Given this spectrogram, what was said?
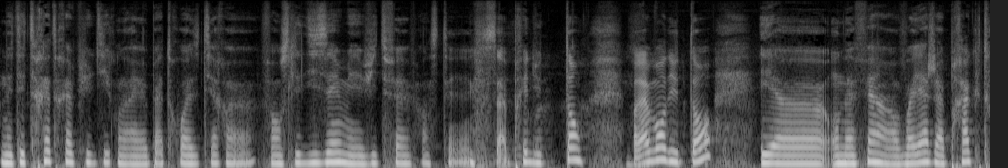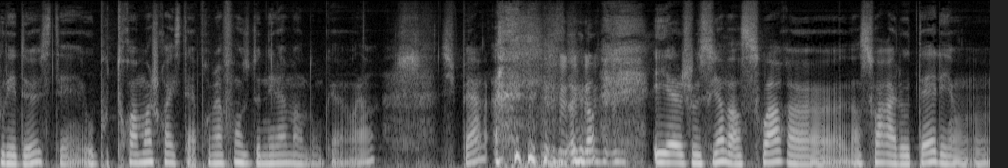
on était très très pudiques, on n'arrivait pas trop à se dire, euh, enfin on se les disait mais vite fait, ça a pris du temps, vraiment du temps. Et euh, on a fait un voyage à Prague tous les deux. C'était au bout de trois mois, je crois, et c'était la première fois où on se donnait la main, donc euh, voilà, super. et je me souviens d'un soir, d'un soir à l'hôtel et on,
